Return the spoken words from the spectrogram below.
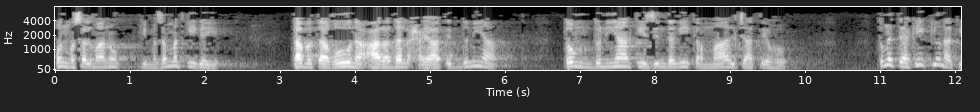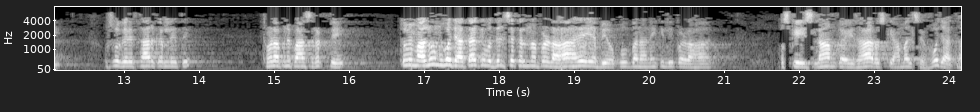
ان مسلمانوں کی مذمت کی گئی۔ تب تغون آرد الحیات دنیا تم دنیا کی زندگی کا مال چاہتے ہو تم نے تحقیق کیوں نہ کی اس کو گرفتار کر لیتے تھوڑا اپنے پاس رکھتے تمہیں معلوم ہو جاتا کہ وہ دل سے کلمہ پڑ رہا ہے یا بیوقوف بنانے کے لیے پڑھ رہا ہے اس کے اسلام کا اظہار اس کے عمل سے ہو جاتا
